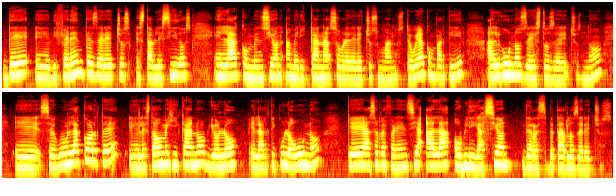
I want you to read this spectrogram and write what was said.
de eh, diferentes derechos establecidos en la Convención Americana sobre Derechos Humanos. Te voy a compartir algunos de estos derechos, ¿no? Eh, según la Corte, el Estado mexicano violó el artículo 1 que hace referencia a la obligación de respetar los derechos.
